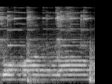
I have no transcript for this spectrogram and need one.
তোমার নাম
